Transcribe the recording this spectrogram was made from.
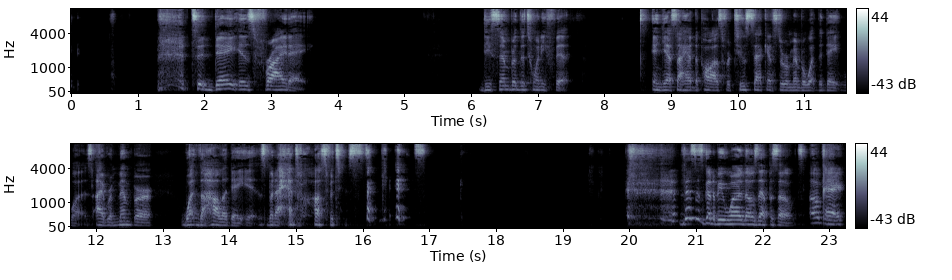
today is Friday, December the 25th. And yes, I had to pause for two seconds to remember what the date was. I remember what the holiday is, but I had to pause for two seconds. this is going to be one of those episodes. Okay.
